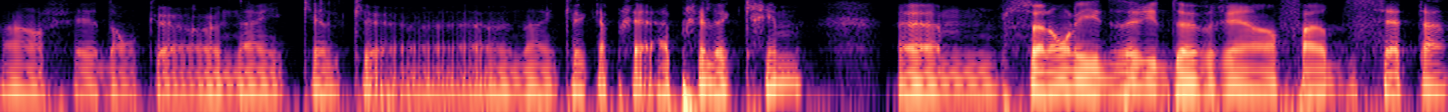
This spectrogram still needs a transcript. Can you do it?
en fait, donc euh, un an et quelques, euh, un an et quelques après, après le crime. Selon les dires, il devrait en faire 17 ans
